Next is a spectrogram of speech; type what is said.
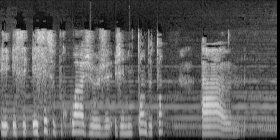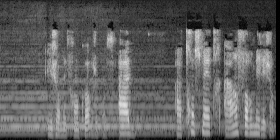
et, c'est ce pourquoi j'ai mis tant de temps à, euh, et j'en mettrai encore, je pense, à, transmettre, à informer les gens.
